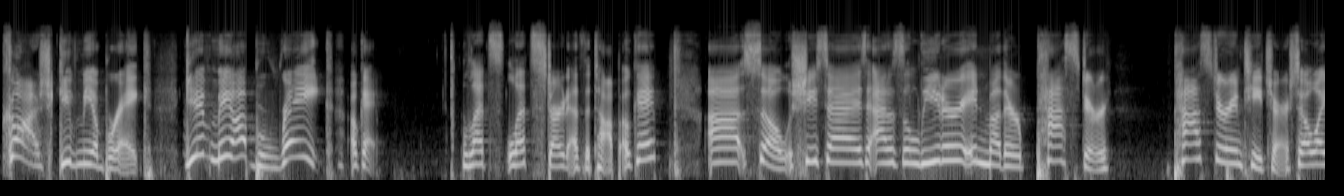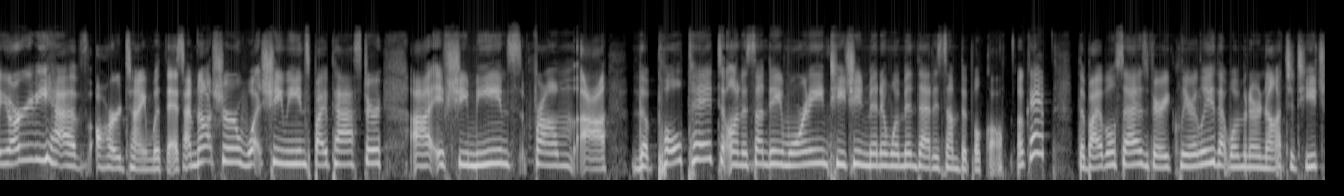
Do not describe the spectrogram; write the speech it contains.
gosh give me a break. Give me a break. Okay let's let's start at the top okay? Uh so she says as a leader in mother pastor pastor and teacher. So I already have a hard time with this. I'm not sure what she means by pastor. Uh, if she means from uh, the pulpit on a Sunday morning teaching men and women, that is unbiblical. Okay. The Bible says very clearly that women are not to teach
